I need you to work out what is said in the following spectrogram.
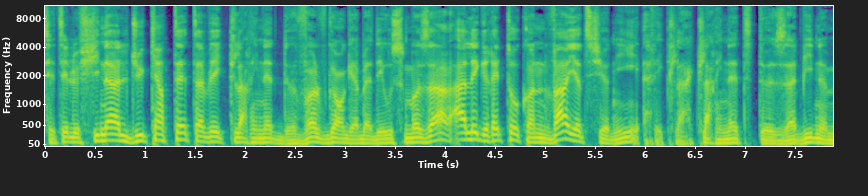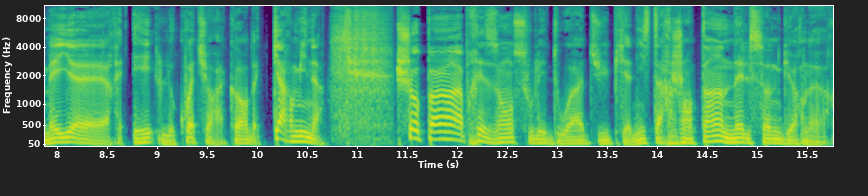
c'était le final du quintet avec clarinette de Wolfgang Amadeus Mozart, Allegretto con variazioni avec la clarinette de Sabine Meyer et le quatuor à cordes Carmina. Chopin à présent sous les doigts du pianiste argentin Nelson Gurner.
